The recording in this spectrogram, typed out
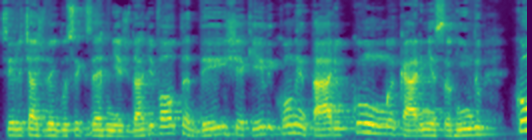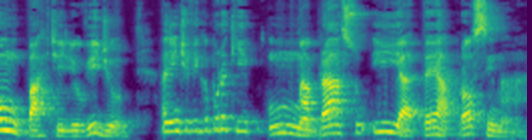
Se ele te ajudou e você quiser me ajudar de volta, deixe aquele comentário com uma carinha sorrindo, compartilhe o vídeo. A gente fica por aqui. Um abraço e até a próxima!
